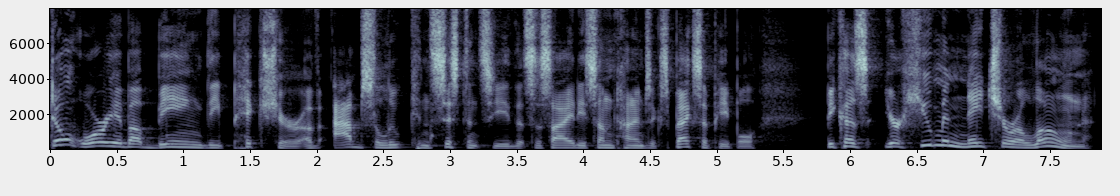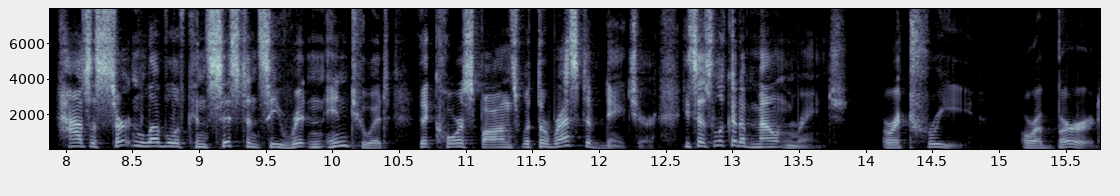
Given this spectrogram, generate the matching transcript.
don't worry about being the picture of absolute consistency that society sometimes expects of people, because your human nature alone has a certain level of consistency written into it that corresponds with the rest of nature. He says, look at a mountain range, or a tree, or a bird.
